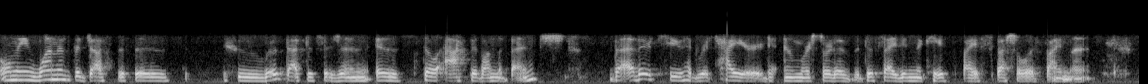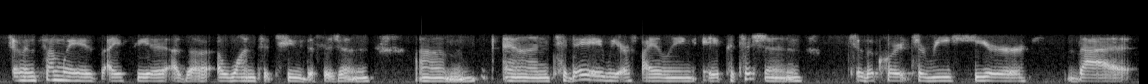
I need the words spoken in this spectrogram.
only one of the justices who wrote that decision is still active on the bench. The other two had retired and were sort of deciding the case by special assignment. So, in some ways, I see it as a, a one to two decision. Um, and today we are filing a petition to the court to rehear that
